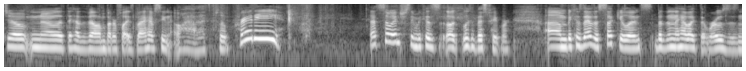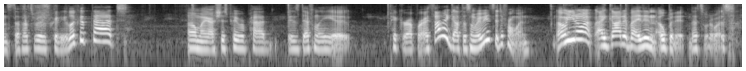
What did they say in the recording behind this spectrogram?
don't know that they have the vellum butterflies, but I have seen, oh wow, that's so pretty. That's so interesting because, look, look at this paper. Um, because they have the succulents, but then they have like the roses and stuff. That's really pretty. Look at that. Oh my gosh, this paper pad is definitely a picker-upper. I thought I got this one. Maybe it's a different one. Oh, you know what? I got it, but I didn't open it. That's what it was.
